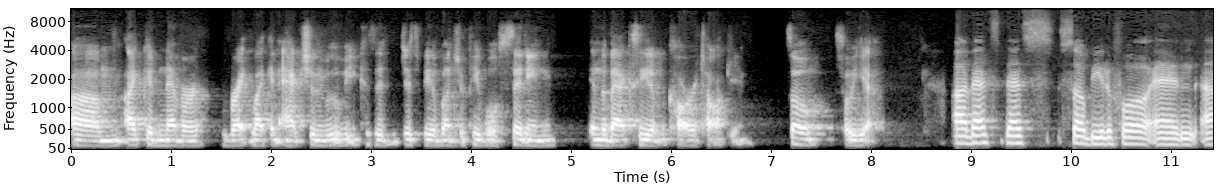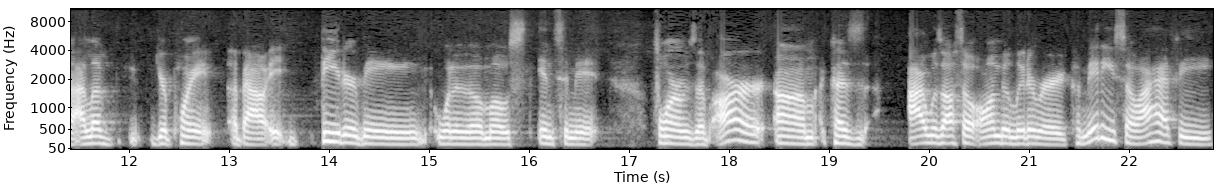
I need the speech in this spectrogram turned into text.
um, I could never write like an action movie because it'd just be a bunch of people sitting in the back seat of a car talking. So, so yeah. Uh, that's that's so beautiful, and uh, I love your point about it. Theater being one of the most intimate forms of art, because um, I was also on the literary committee, so I had the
